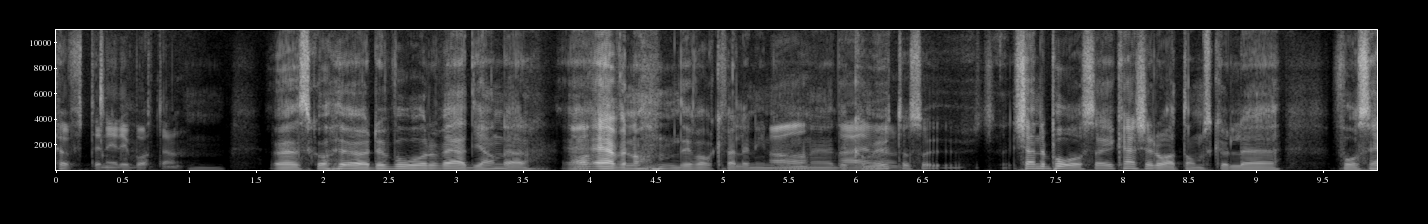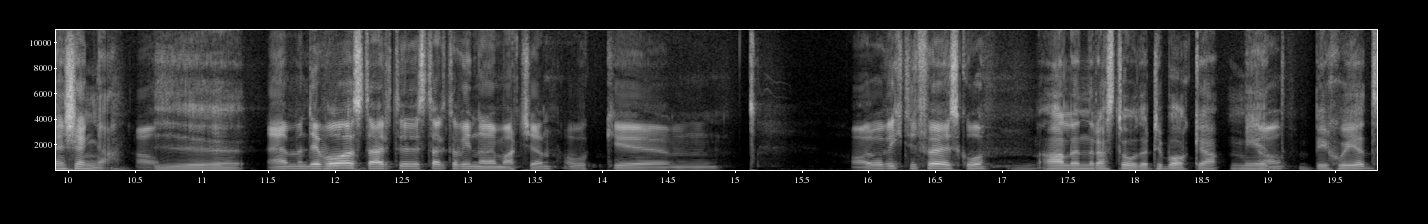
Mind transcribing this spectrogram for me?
tufft där nere i botten. Mm. ÖSK hörde vår vädjan där. Ja. Eh, Även om det var kvällen innan Ja, eh, det nej, kom men- ut. Och så kände på sig kanske då att de skulle få sig en känga. Ja. I, eh, Nej men det var starkt, starkt att vinna den matchen och ehm, ja, det var viktigt för ÖSK. Allen Rastoder tillbaka med Ja. besked.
